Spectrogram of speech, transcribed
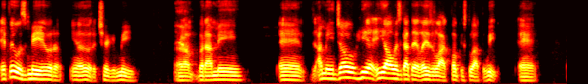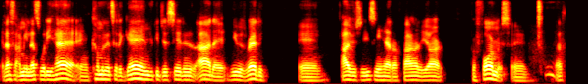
if it was me, it would have, you know, it would have triggered me. Yeah. Um, but I mean, and I mean, Joe, he he always got that laser lock focus throughout the week. And and that's I mean, that's what he had. And coming into the game, you could just see it in his eye that he was ready. And obviously you seen he had a 500 yard performance. And that's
